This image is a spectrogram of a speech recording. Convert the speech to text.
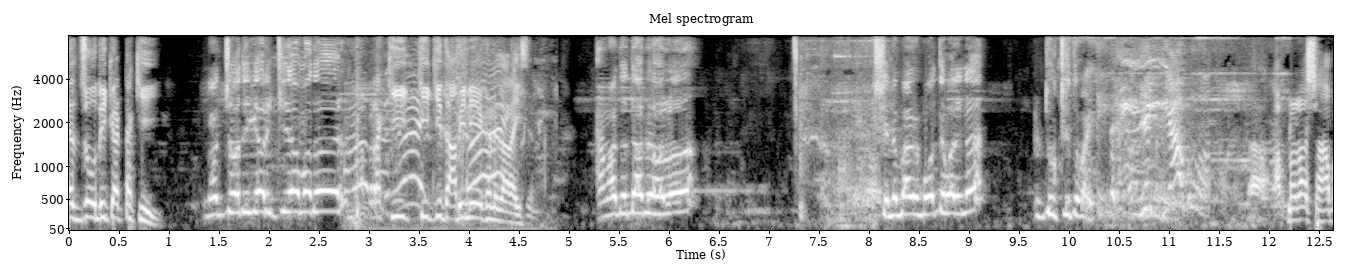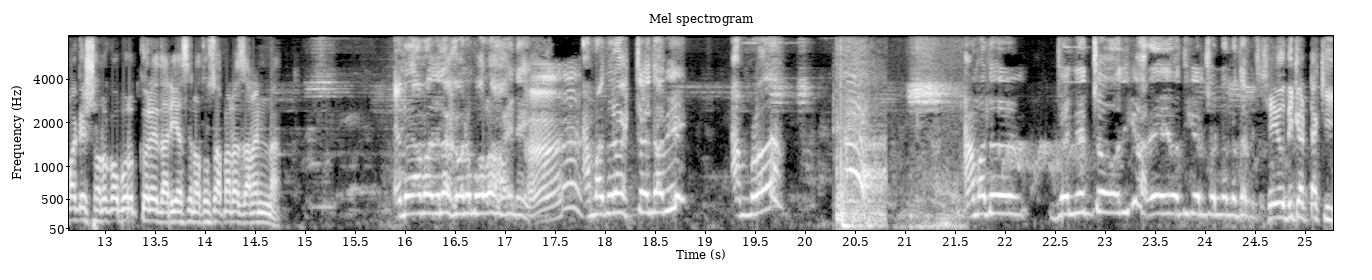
ন্যায্য অধিকারটা কি? ন্যায্য অধিকার কি আমাদের? আপনারা কি কি কি দাবি নিয়ে এখানে দাঁড়াইছেন? আমাদের দাবি হলো সেটা আমি বলতে পারি না দুঃখিত ভাই। আপনারা শাহবাগের সড়ক অবরোধ করে দাঁড়িয়ে আছেন অথচ আপনারা জানেন না। এটা আমাদের এখনও বলা হয় নাই। আমাদের একটাই দাবি আমরা আমাদের যে ন্যায্য অধিকার এই অধিকারের জন্য আমরা দাবি সেই অধিকারটা কি?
